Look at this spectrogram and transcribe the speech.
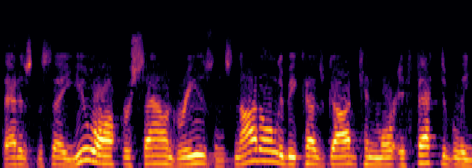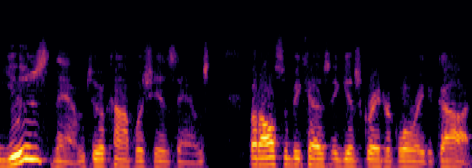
That is to say, you offer sound reasons not only because God can more effectively use them to accomplish his ends, but also because it gives greater glory to God.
